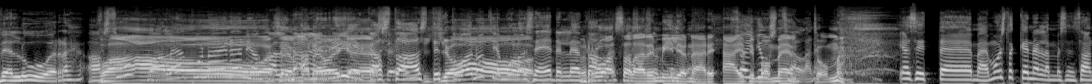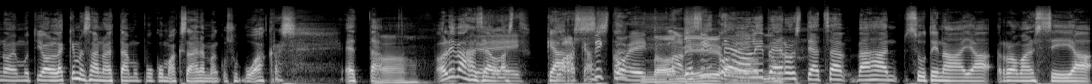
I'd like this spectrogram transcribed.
velour asu, Vau! vaaleanpunainen, jonka olin Semmoinen oikein- Amerikasta asti Joo! tuonut ja mulla on se edelleen. Ruotsalainen miljonääri äiti Se on just momentum. Ja sitten mä en muista kenelle mä sen sanoin, mutta jollekin mä sanoin, että tämä mun puku maksaa enemmän kuin sun vuokras. Että Ah. oli vähän Okei. sellaista kärkästä. Klassikko hei, No klassikko. Ja niin sitten on. oli perusti, että sä vähän sutinaa ja romanssia ja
